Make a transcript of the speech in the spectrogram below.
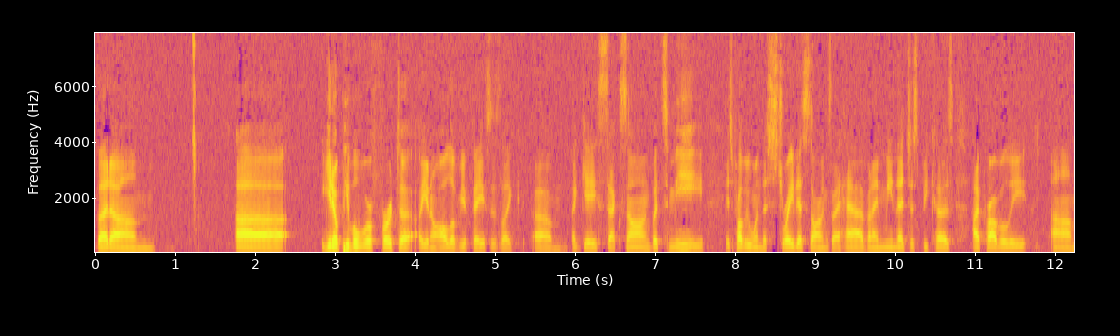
But um, uh, you know, people refer to you know all over your face as like um, a gay sex song, but to me, it's probably one of the straightest songs I have, and I mean that just because I probably um,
